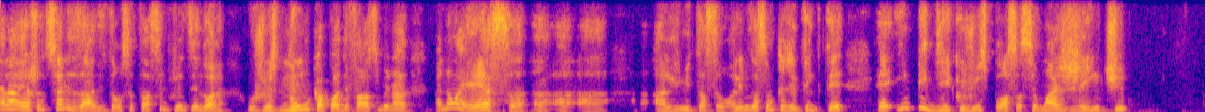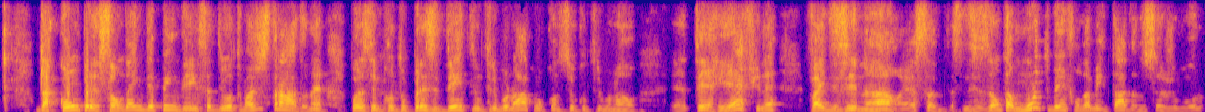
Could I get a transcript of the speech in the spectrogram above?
ela é judicializada. Então você está simplesmente dizendo, olha, o juiz nunca pode falar sobre nada. Mas não é essa a, a, a, a limitação. A limitação que a gente tem que ter é impedir que o juiz possa ser um agente da compressão da independência de outro magistrado, né? Por exemplo, quando o presidente de um tribunal, como aconteceu com o tribunal é, TRF, né, vai dizer não, essa, essa decisão está muito bem fundamentada do Sérgio Moro,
